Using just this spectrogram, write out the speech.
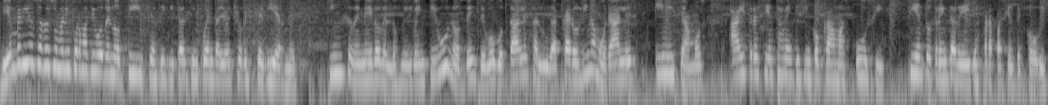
Bienvenidos al resumen informativo de Noticias Digital 58 de este viernes, 15 de enero del 2021. Desde Bogotá les saluda Carolina Morales. Iniciamos. Hay 325 camas UCI, 130 de ellas para paciente COVID.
